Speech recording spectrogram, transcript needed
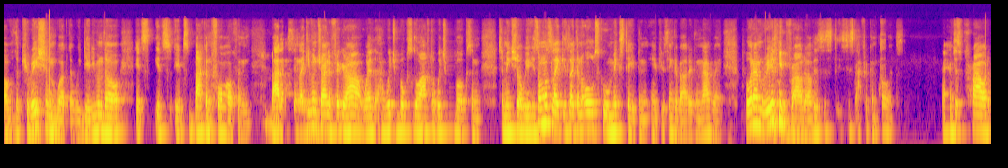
of the curation work that we did, even though it's it's it's back and forth and balancing, like even trying to figure out whether which books go after which books, and to make sure we. It's almost like it's like an old school mixtape, and if you think about it in that way. But what I'm really proud of is just it's just African poets. I'm just proud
